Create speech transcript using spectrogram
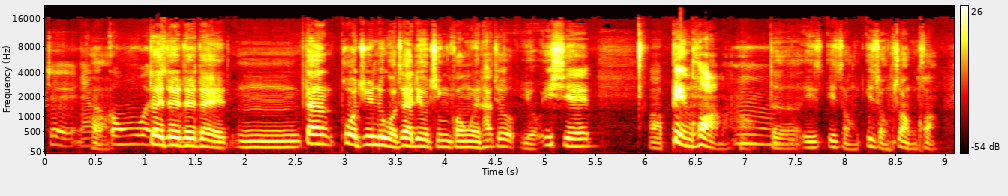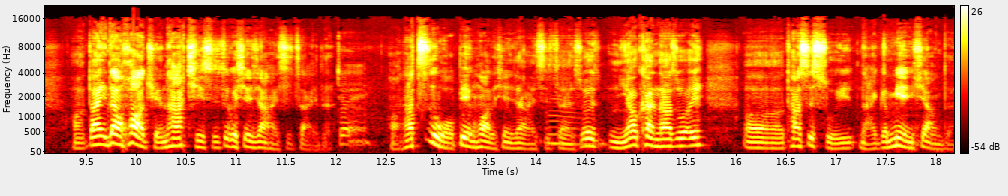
对，哪个宫位？对对对对，嗯，但破军如果在六亲宫位，它就有一些啊变化嘛，啊的一一种一种状况。啊，但一旦化权，它其实这个现象还是在的。对，好，它自我变化的现象还是在，所以你要看它说，哎，呃，它是属于哪一个面向的，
